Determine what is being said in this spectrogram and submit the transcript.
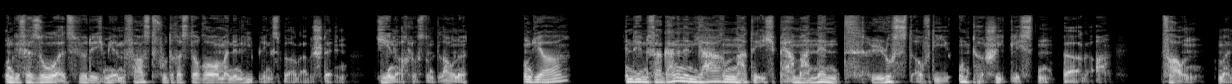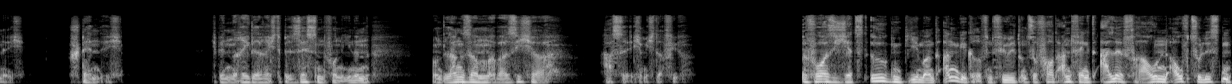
Ungefähr so, als würde ich mir im Fastfood-Restaurant meinen Lieblingsburger bestellen, je nach Lust und Laune. Und ja, in den vergangenen Jahren hatte ich permanent Lust auf die unterschiedlichsten Burger. Frauen, meine ich. Ständig. Ich bin regelrecht besessen von ihnen, und langsam aber sicher hasse ich mich dafür. Bevor sich jetzt irgendjemand angegriffen fühlt und sofort anfängt, alle Frauen aufzulisten,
